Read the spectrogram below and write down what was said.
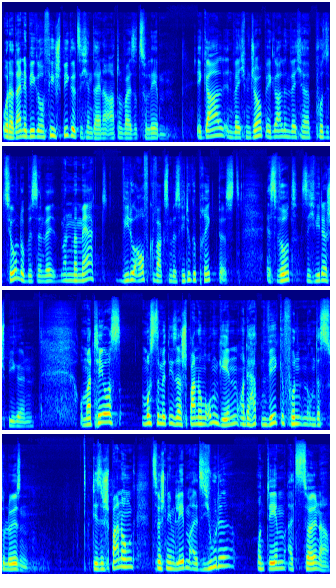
oder deine Biografie spiegelt sich in deiner Art und Weise zu leben. Egal in welchem Job, egal in welcher Position du bist, man, merkt, wie du aufgewachsen bist, wie du geprägt bist. Es wird sich widerspiegeln. Und Matthäus musste mit dieser Spannung umgehen und er hat einen Weg gefunden, um das zu lösen. Diese Spannung zwischen dem Leben als Jude und dem als Zöllner.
